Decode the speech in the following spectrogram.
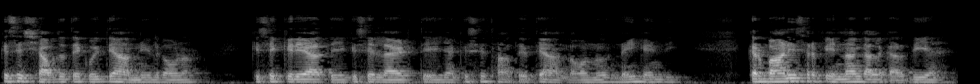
ਕਿਸੇ ਸ਼ਬਦ ਤੇ ਕੋਈ ਧਿਆਨ ਨਹੀਂ ਲਗਾਉਣਾ, ਕਿਸੇ ਕਿਰਿਆ ਤੇ, ਕਿਸੇ ਲਾਈਟ ਤੇ ਜਾਂ ਕਿਸੇ ਥਾਂ ਤੇ ਧਿਆਨ ਲਾਉਣ ਨੂੰ ਨਹੀਂ ਕਹਿੰਦੀ। ਗੁਰਬਾਣੀ ਸਿਰਫ ਇੰਨਾ ਗੱਲ ਕਰਦੀ ਹੈ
